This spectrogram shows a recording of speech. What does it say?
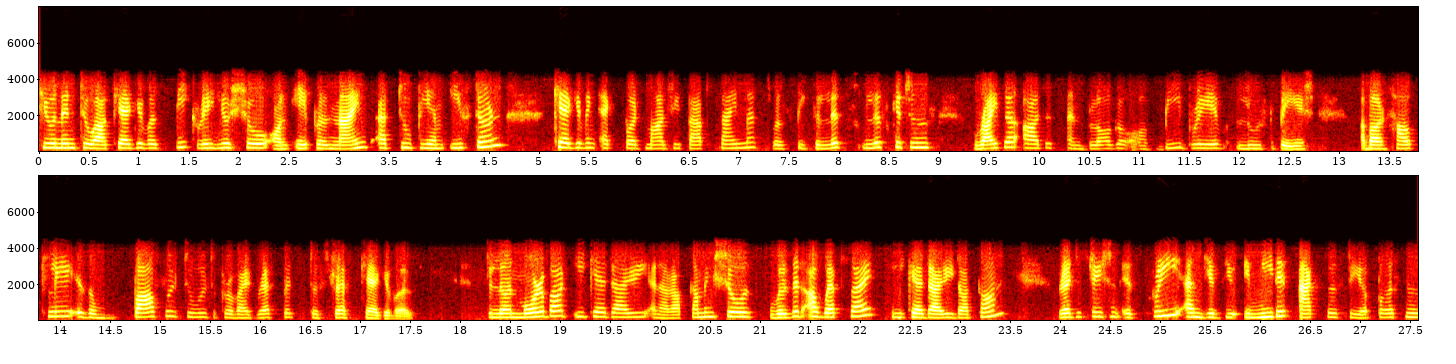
Tune in to our Caregiver Speak radio show on April 9th at 2 p.m. Eastern. Caregiving expert Margie Pap Steinmetz will speak to Liz, Liz Kitchens, writer, artist, and blogger of Be Brave, Lose the Beige, about how play is a powerful tool to provide respite to stressed caregivers. To learn more about eCare Diary and our upcoming shows, visit our website, ecarediary.com. Registration is free and gives you immediate access to your personal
